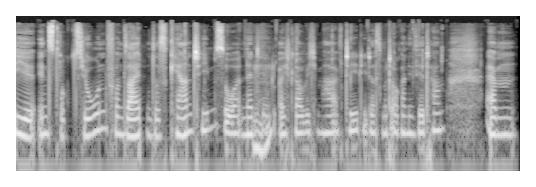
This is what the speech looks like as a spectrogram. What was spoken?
die Instruktion von Seiten des Kernteams, so nennt Mhm. ihr euch, glaube ich, im HFD, die das mit organisiert haben, ähm,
